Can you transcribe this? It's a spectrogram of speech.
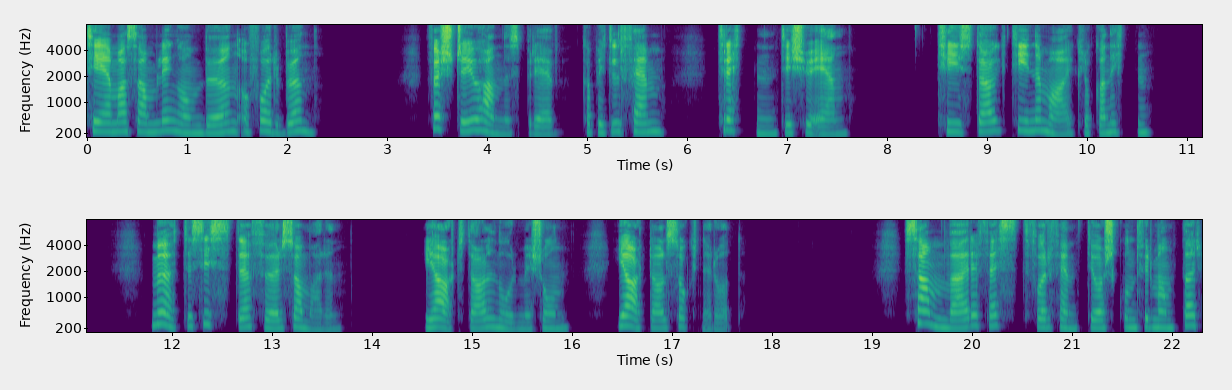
Temasamling om bønn og forbønn. Første Johannesbrev, kapittel 5, 13–21 Tirsdag 10. mai klokka 19 Møte siste før sommeren. Hjartdal Nordmisjon Hjartdal sokneråd Samværet fest for 50-årskonfirmanter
